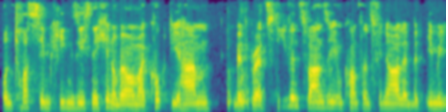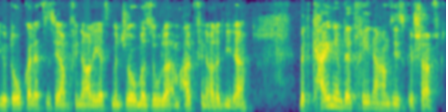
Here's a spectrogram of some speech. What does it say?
und trotzdem kriegen sie es nicht hin. Und wenn man mal guckt, die haben mit Brad Stevens waren sie im Conference Finale, mit Emi Yudoka letztes Jahr im Finale, jetzt mit Joe Mazzulla im Halbfinale wieder. Mit keinem der Trainer haben sie es geschafft.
